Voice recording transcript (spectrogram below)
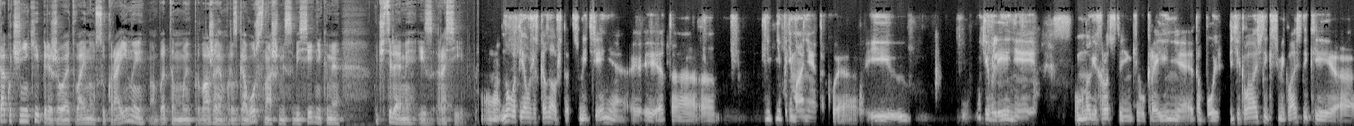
Как ученики переживают войну с Украиной, об этом мы продолжаем разговор с нашими собеседниками, учителями из России. Ну вот я уже сказал, что это смятение, и это непонимание такое, и удивление. У многих родственников в Украине это боль. Пятиклассники, семиклассники, э,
